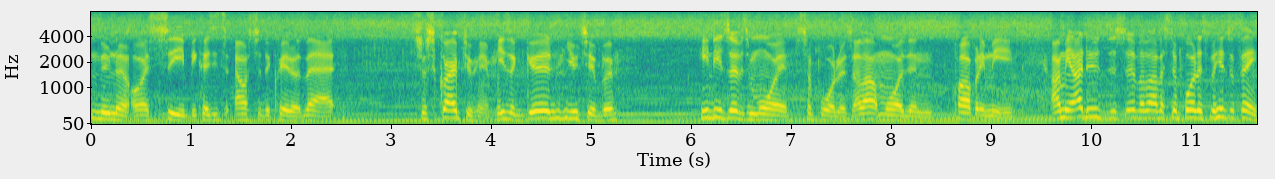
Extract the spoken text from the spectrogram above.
Luna RC because he's also the creator of that. Subscribe to him. He's a good YouTuber. He deserves more supporters, a lot more than probably me. I mean, I do deserve a lot of supporters, but here's the thing.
